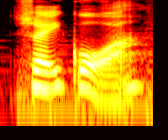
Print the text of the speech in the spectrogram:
水果啊。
